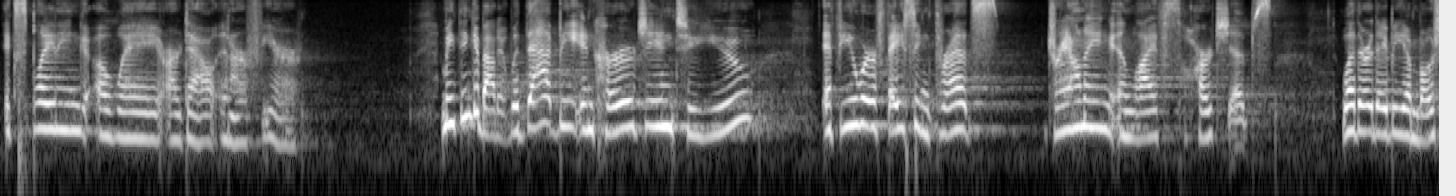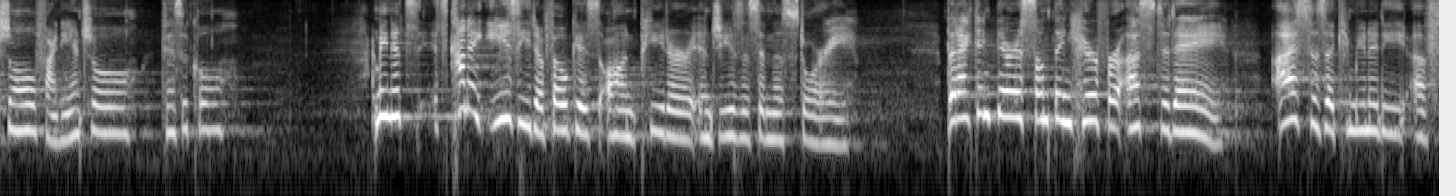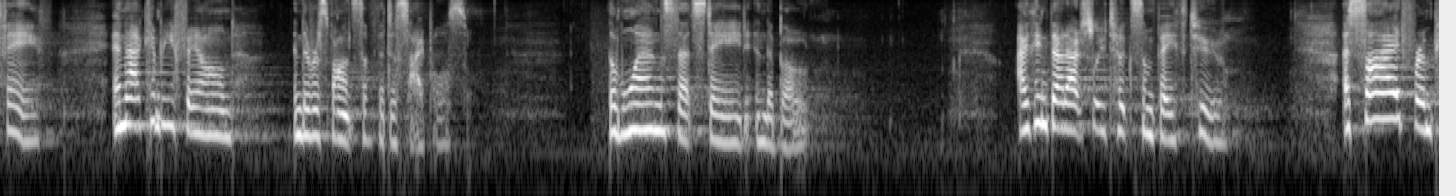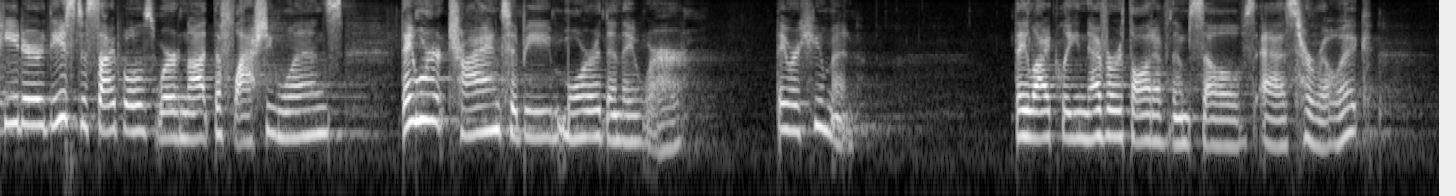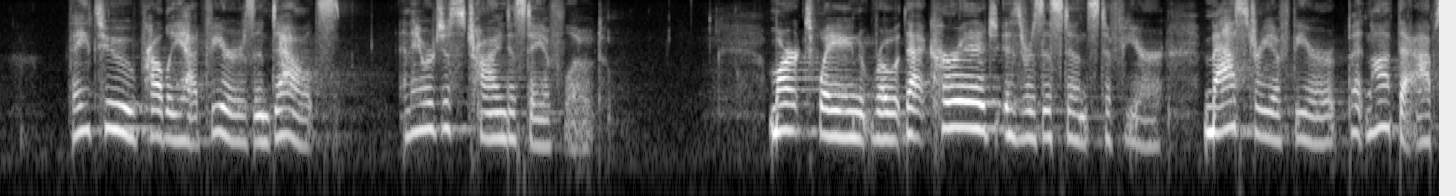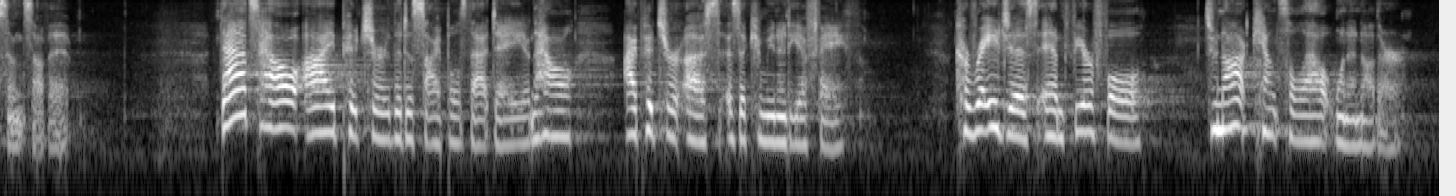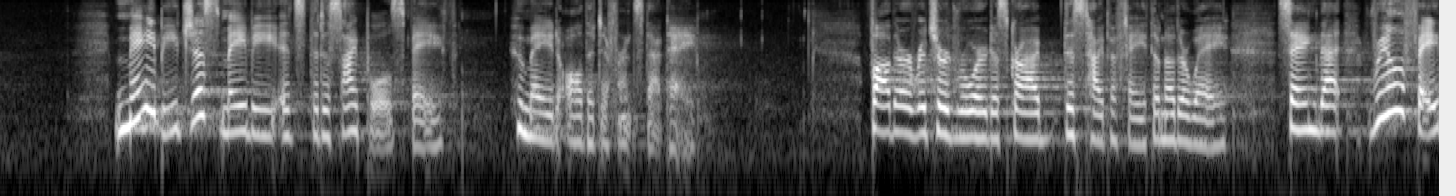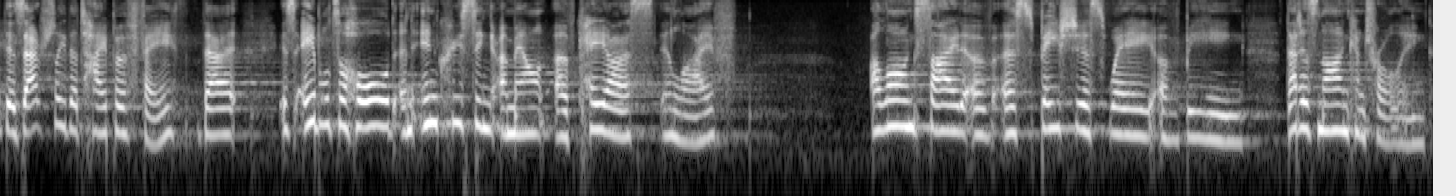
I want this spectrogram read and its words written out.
explaining away our doubt and our fear. I mean, think about it. Would that be encouraging to you if you were facing threats drowning in life's hardships, whether they be emotional, financial, physical. I mean, it's, it's kind of easy to focus on Peter and Jesus in this story. But I think there is something here for us today, us as a community of faith, and that can be found in the response of the disciples, the ones that stayed in the boat. I think that actually took some faith too. Aside from Peter, these disciples were not the flashy ones. They weren't trying to be more than they were. They were human. They likely never thought of themselves as heroic. They too probably had fears and doubts, and they were just trying to stay afloat. Mark Twain wrote that courage is resistance to fear, mastery of fear, but not the absence of it. That's how I picture the disciples that day and how I picture us as a community of faith. Courageous and fearful do not cancel out one another. Maybe, just maybe, it's the disciples' faith who made all the difference that day. Father Richard Rohr described this type of faith another way, saying that real faith is actually the type of faith that is able to hold an increasing amount of chaos in life alongside of a spacious way of being that is non-controlling,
